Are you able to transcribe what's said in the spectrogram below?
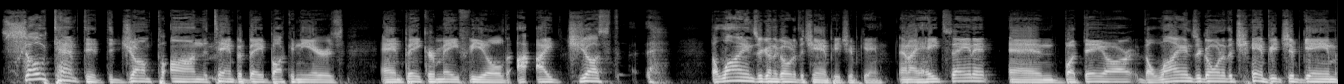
so tempted to jump on the Tampa Bay Buccaneers and Baker Mayfield. I, I just the Lions are going to go to the championship game, and I hate saying it, and but they are. The Lions are going to the championship game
